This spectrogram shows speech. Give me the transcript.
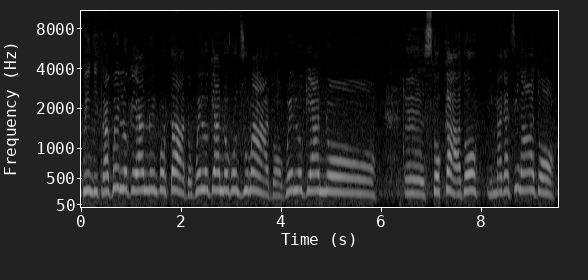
quindi tra quello che hanno importato, quello che hanno consumato, quello che hanno eh, stoccato, immagazzinato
